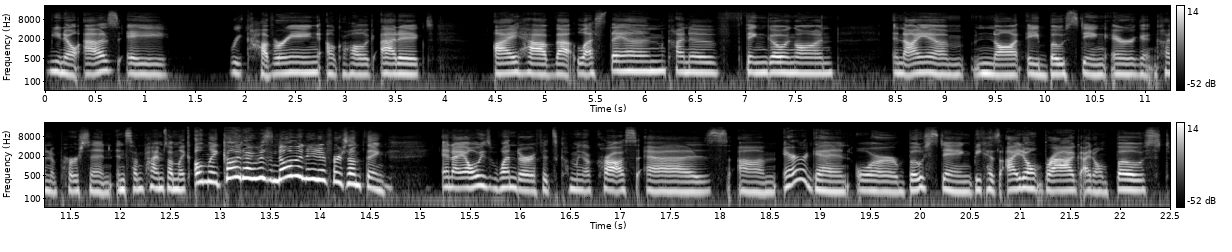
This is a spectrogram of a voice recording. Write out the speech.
you know, as a recovering alcoholic addict, I have that less than kind of thing going on. And I am not a boasting, arrogant kind of person. And sometimes I'm like, oh my God, I was nominated for something. And I always wonder if it's coming across as um, arrogant or boasting because I don't brag, I don't boast.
